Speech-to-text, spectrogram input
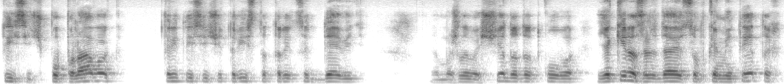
тисяч поправок, 3339, можливо ще додатково, які розглядаються в комітетах,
